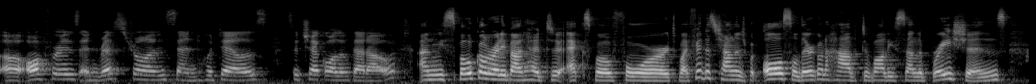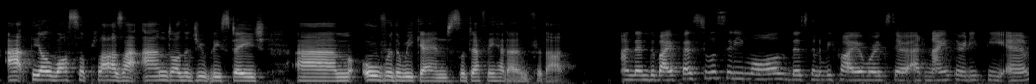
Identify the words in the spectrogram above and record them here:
uh, offers and restaurants and hotels. So check all of that out. And we spoke already about Head to Expo for Dubai Fitness Challenge, but also they're going to have Diwali celebrations at the Al Wasl Plaza and on the Jubilee stage um, over the weekend. So definitely head out for that. And then Dubai Festival City Mall, there's going to be fireworks there at 9:30 p.m.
